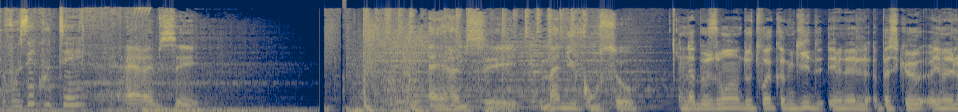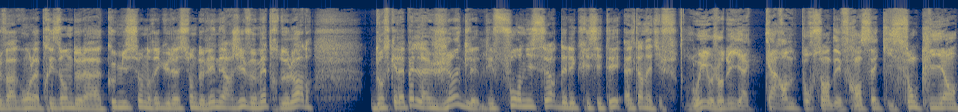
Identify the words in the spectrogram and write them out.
Vous écoutez RMC. RMC, Manu Conso. On a besoin de toi comme guide, Emmanuel, parce que Emmanuel Vargon, la présidente de la commission de régulation de l'énergie, veut mettre de l'ordre dans ce qu'elle appelle la jungle des fournisseurs d'électricité alternatifs. Oui, aujourd'hui, il y a 40% des Français qui sont clients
